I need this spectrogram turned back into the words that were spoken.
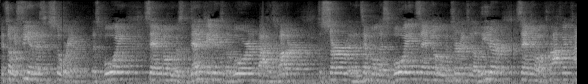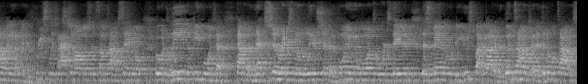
And so we see in this story this boy, Samuel, who was dedicated to the Lord by his mother to serve in the temple. This boy, Samuel, who would turn into the leader, Samuel, a prophet, kind of you know, in a priestly fashion almost, and sometimes Samuel, who would lead the people into kind of the next generation of the leadership and pointing them on towards David. This man that would be used by God in good times and in difficult times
